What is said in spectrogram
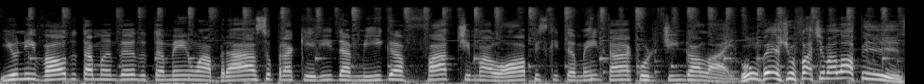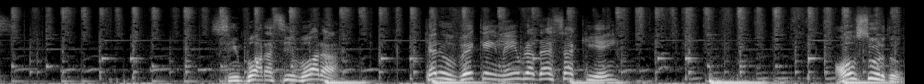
E o Nivaldo tá mandando também um abraço pra querida amiga Fátima Lopes, que também tá curtindo a live. Um beijo, Fátima Lopes. Simbora, simbora. Quero ver quem lembra dessa aqui, hein? Ó o surdo.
